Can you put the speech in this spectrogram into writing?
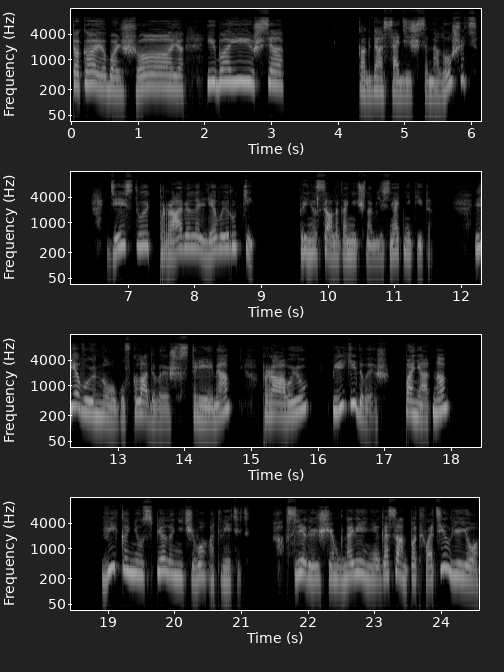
«Такая большая и боишься!» Когда садишься на лошадь, действует правило левой руки, принялся лаконично объяснять Никита. Левую ногу вкладываешь в стремя, правую перекидываешь. Понятно? Вика не успела ничего ответить. В следующее мгновение Гасан подхватил ее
